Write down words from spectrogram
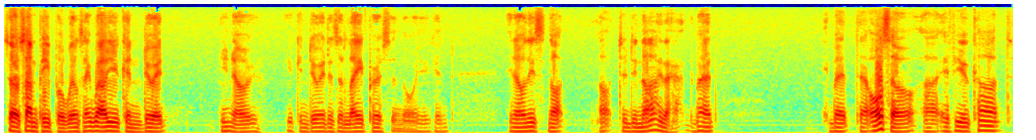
So some people will say, well, you can do it, you know, you can do it as a lay person, or you can, you know, this not not to deny that, but but uh, also uh, if you can't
